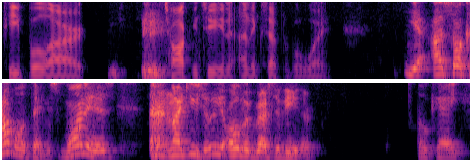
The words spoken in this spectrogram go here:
people are talking to you in an unacceptable way? Yeah, uh, so a couple of things. One is, like you said, we over aggressive either. Okay.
